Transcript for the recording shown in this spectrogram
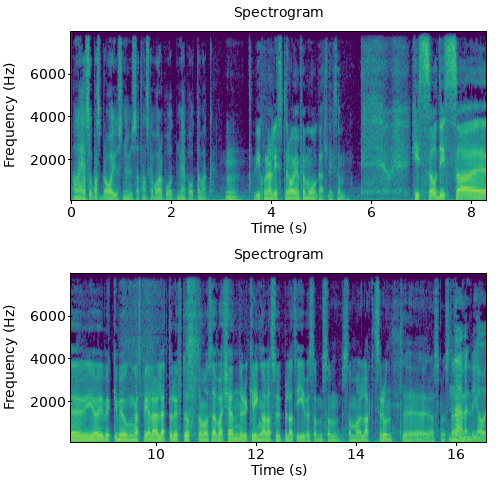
han är så pass bra just nu så att han ska vara på, med på åtta backar. Mm. Vi journalister har ju en förmåga att liksom hissa och dissa. Vi gör ju mycket med unga spelare, lätt att lyfta upp dem. Och så här, vad känner du kring alla superlativer som, som, som har lagts runt eh, Rasmus? Där? Nej men ja,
